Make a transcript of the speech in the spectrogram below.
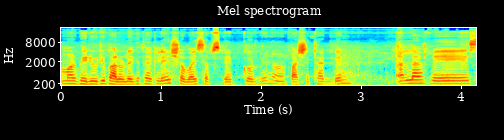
আমার ভিডিওটি ভালো লেগে থাকলে সবাই সাবস্ক্রাইব করবেন, আমার পাশে থাকবেন। আল্লাহ হাফেজ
